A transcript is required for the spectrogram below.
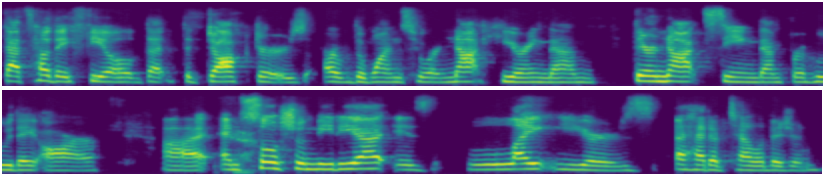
that's how they feel that the doctors are the ones who are not hearing them. They're not seeing them for who they are. Uh, and yeah. social media is light years ahead of television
